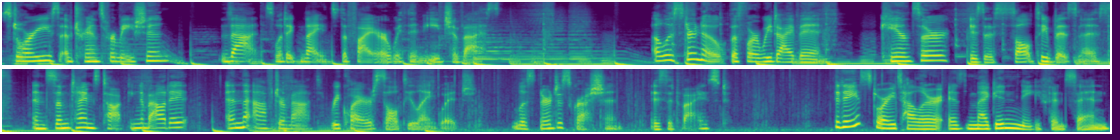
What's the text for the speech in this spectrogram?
stories of transformation, that's what ignites the fire within each of us. A listener note before we dive in cancer is a salty business, and sometimes talking about it and the aftermath requires salty language. Listener discretion is advised. Today's storyteller is Meghan Nathanson.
